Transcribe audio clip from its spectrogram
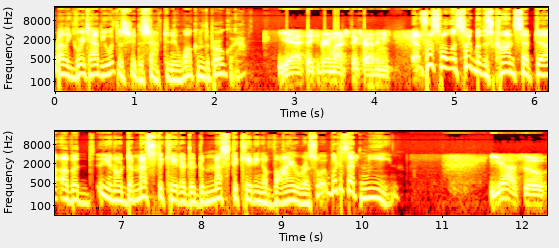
Ryley, great to have you with us here this afternoon. Welcome to the program. Yeah, thank you very much. Thanks for having me. First of all, let's talk about this concept uh, of a you know domesticated or domesticating a virus. What, what does that mean? Yeah, so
